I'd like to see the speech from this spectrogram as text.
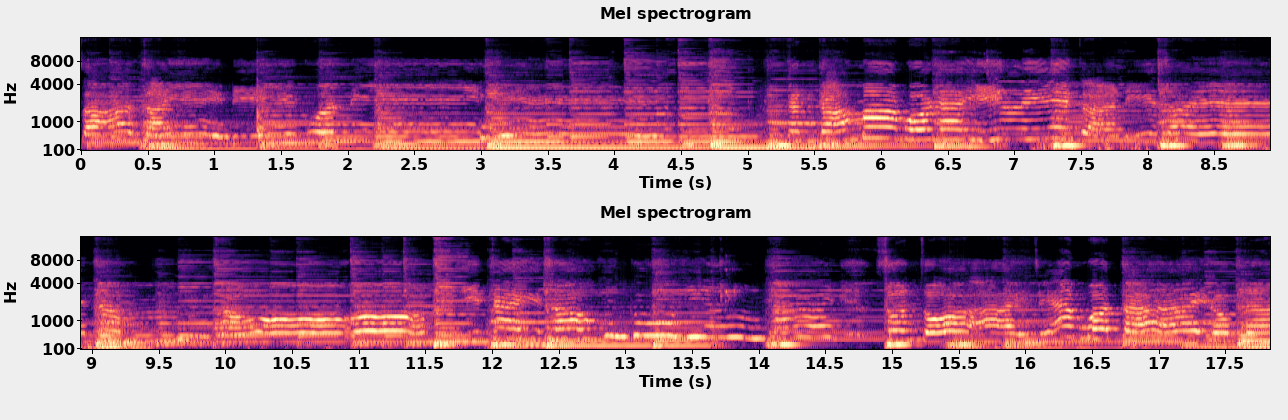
ษาใจดีกว่านี้กันกลับมาบ่ได้อีลีก็ดีใจนำเขาที่ได้เจ้าเป็นกูยังตายส่วนตัวอายเจ็บบ่ตายดอกนา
